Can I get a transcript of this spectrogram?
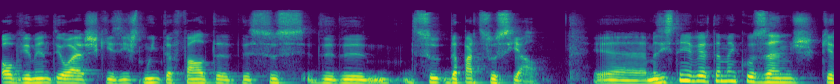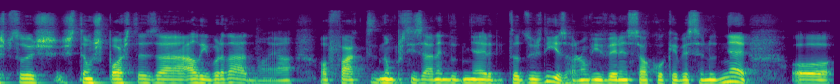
obviamente, eu acho que existe muita falta de, de, de, da parte social. É, mas isso tem a ver também com os anos que as pessoas estão expostas à, à liberdade, não é? Ao facto de não precisarem do dinheiro de todos os dias, ou não viverem só com a cabeça no dinheiro. Ou,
